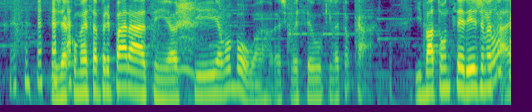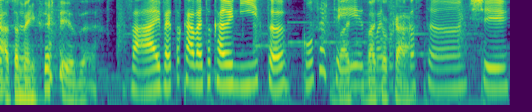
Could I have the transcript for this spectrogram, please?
você já começa a preparar, assim. Eu acho que é uma boa. Eu acho que vai ser o que vai tocar. E Batom de Cereja vai Eu tocar acho. também, com certeza. Vai, vai tocar, vai tocar a Anitta, com certeza. vai Vai, tocar. tocar. bastante.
